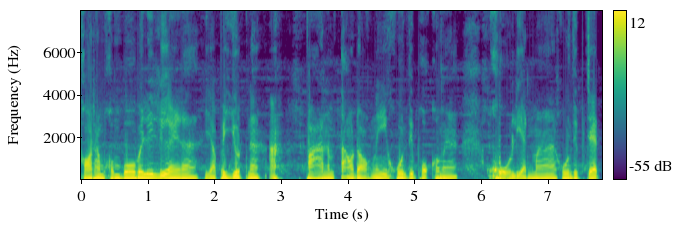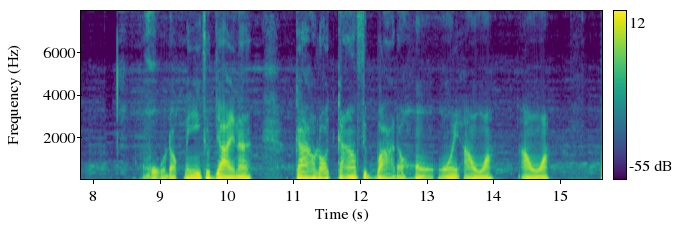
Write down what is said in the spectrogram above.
ขอทำคอมโบไปเรื่อยๆนะ อย่าไปหยุดนะ อะปลาน้ำเต้าดอกนี้คูณ 16 เข้ามานะโอ้โห เหรียญมาคูณ 17โอ้โห ดอกนี้ชุดใหญ่นะ 990 บาท โอ้โห เอาอะเอาอะไป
